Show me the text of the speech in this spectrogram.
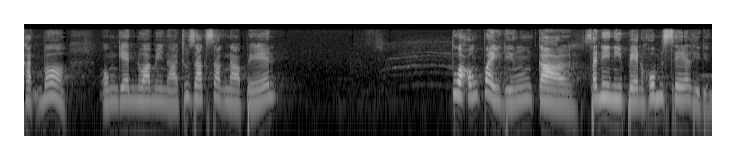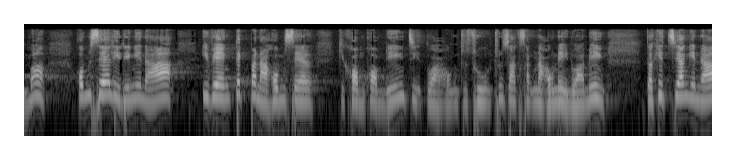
ขัดโมองเกนนัวมีนาทุจักสักนาเป็นตัวองไปดิ่งกาลสนีนีเป็นโฮมเซลหิดิ่งโมโฮมเซลหิดิ่งนี่นะอีเวงเต็กปนาโฮมเซลกิคอมคอมดิ่งจิตัวองทุทุจักสักนาองเนนัวมิง ตัวคิดเสียงอินะ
